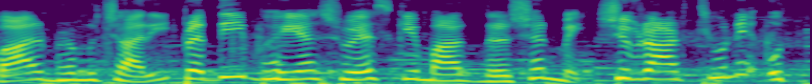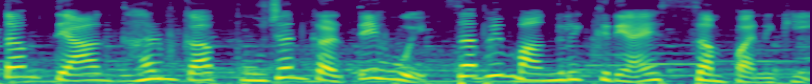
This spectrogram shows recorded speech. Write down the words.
बाल ब्रह्मचारी प्रदीप भैया श्वेस के मार्गदर्शन में शिवरार्थियों ने उत्तम त्याग धर्म का पूजन करते हुए सभी मांगलिक क्रियाएँ संपन्न की।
